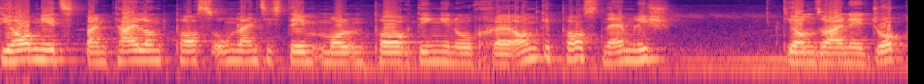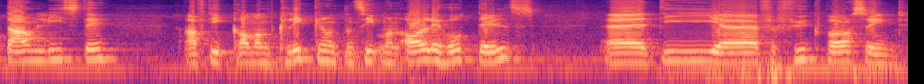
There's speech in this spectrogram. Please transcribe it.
die haben jetzt beim Thailand Pass Online-System mal ein paar Dinge noch äh, angepasst, nämlich die haben so eine Dropdown-Liste, auf die kann man klicken und dann sieht man alle Hotels, äh, die äh, verfügbar sind.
